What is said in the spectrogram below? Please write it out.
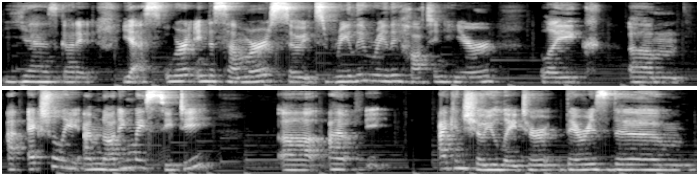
Yes, got it. Yes, we're in the summer, so it's really, really hot in here. Like, um, I, actually, I'm not in my city. Uh, I, I can show you later. There is the um,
